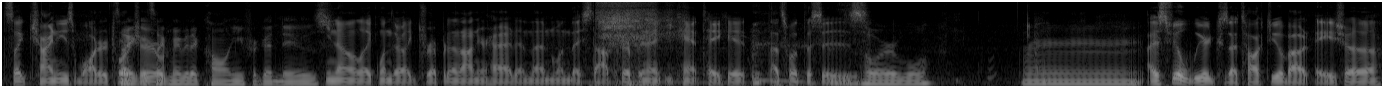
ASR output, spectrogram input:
it's like Chinese water It's like, torture. it's like maybe they're calling you for good news. you know, like when they're like dripping it on your head, and then when they stop dripping it, you can't take it. That's what this This is is. horrible. I just feel weird because I talked to you about Asia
